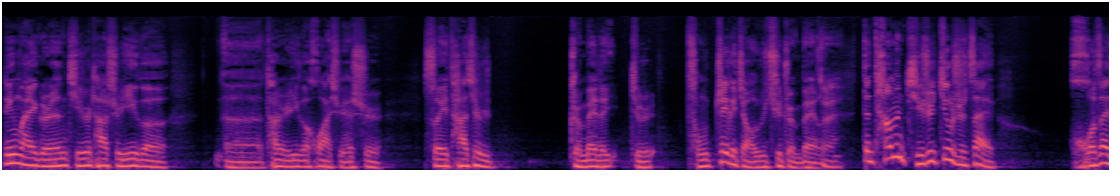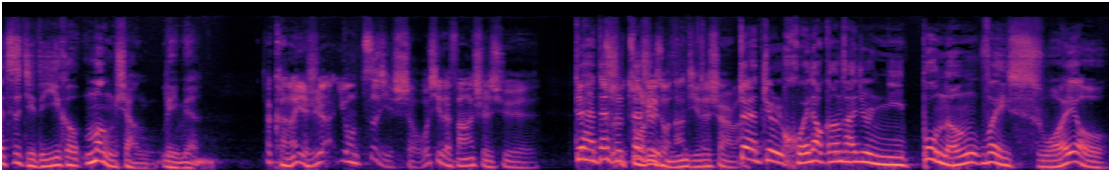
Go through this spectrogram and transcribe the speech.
另外一个人其实他是一个呃，他是一个化学师，所以他是准备的，就是从这个角度去准备了。对，但他们其实就是在活在自己的一个梦想里面。他可能也是用自己熟悉的方式去对啊，但是做力所能及的事儿吧。对，就是回到刚才，就是你不能为所有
